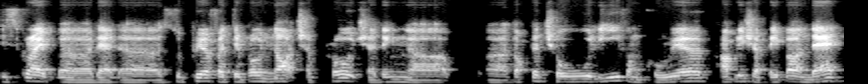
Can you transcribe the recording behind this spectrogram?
describe uh, that uh, superior vertebral notch approach. I think uh, Dr. Cho Lee from Korea published a paper on that.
